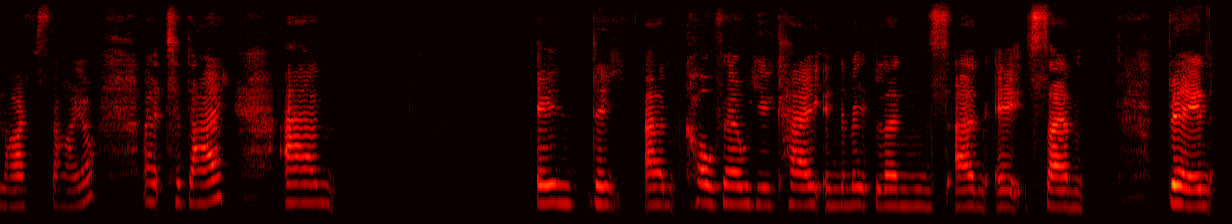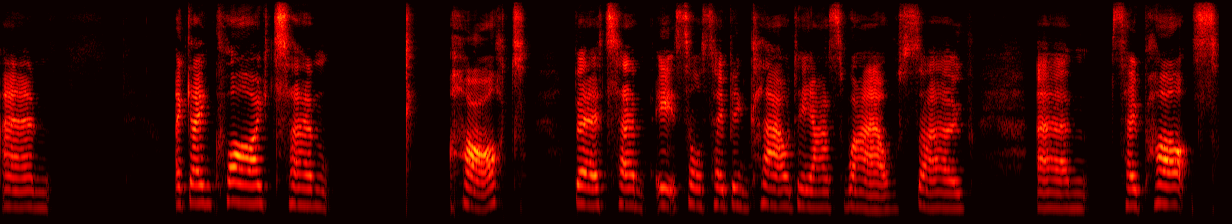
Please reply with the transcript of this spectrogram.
lifestyle. Uh, today um, in the um, Coalville UK in the Midlands um, it's um, been um, again quite um, hot but um, it's also been cloudy as well. So um, so parts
